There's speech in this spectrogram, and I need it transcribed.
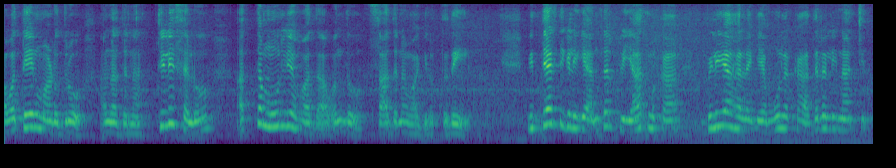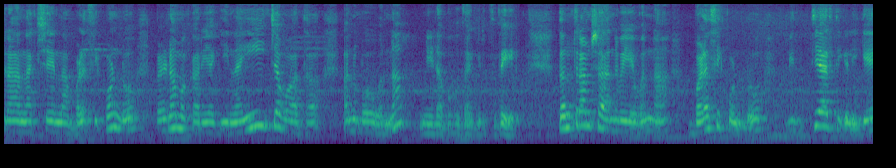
ಅವತ್ತೇನು ಮಾಡಿದ್ರು ಅನ್ನೋದನ್ನು ತಿಳಿಸಲು ಅತ್ಯಮೂಲ್ಯವಾದ ಒಂದು ಸಾಧನವಾಗಿರುತ್ತದೆ. ವಿದ್ಯಾರ್ಥಿಗಳಿಗೆ ಅಂತರ್ಕ್ರಿಯಾತ್ಮಕ ಬಿಳಿಯ ಹಲಗೆಯ ಮೂಲಕ ಅದರಲ್ಲಿನ ಚಿತ್ರ, ನಕ್ಷೆಯನ್ನು ಬಳಸಿಕೊಂಡು ಪರಿಣಾಮಕಾರಿಯಾಗಿ ನೈಜವಾದ ಅನುಭವವನ್ನು ನೀಡಬಹುದಾಗಿರುತ್ತದೆ. ತಂತ್ರಾಂಶ ಅನ್ವಯವನ್ನು ಬಳಸಿಕೊಂಡು ವಿದ್ಯಾರ್ಥಿಗಳಿಗೆ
